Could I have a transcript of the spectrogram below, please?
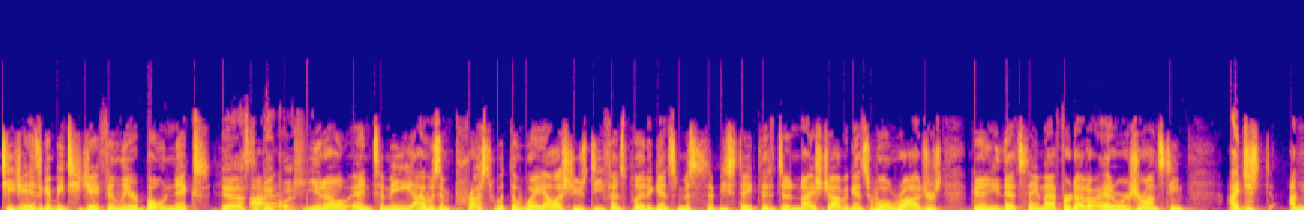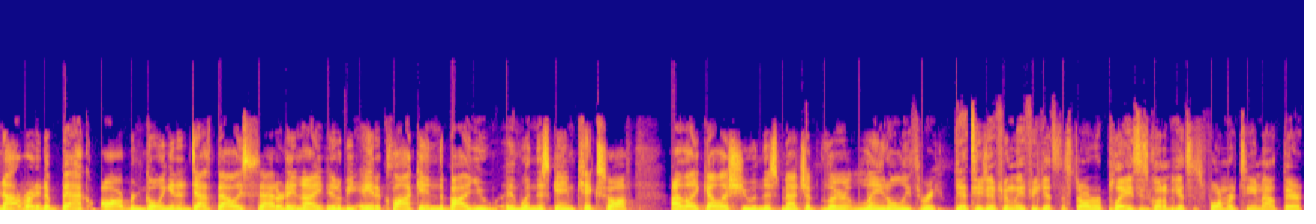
TJ is it going to be TJ Finley or Bo Nix? Yeah, that's the big uh, question. You know, and to me, I was impressed with the way LSU's defense played against Mississippi State. That it did a nice job against Will Rogers. Going to need that same effort out of Ed Orgeron's team. I just I'm not ready to back Auburn going into Death Valley Saturday night. It'll be eight o'clock in the Bayou, and when this game kicks off. I like LSU in this matchup, lane only three. Yeah, TJ Finley, if he gets the starter plays, he's going to be against his former team out there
